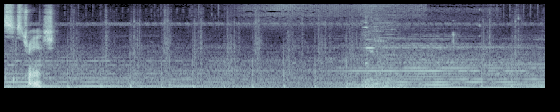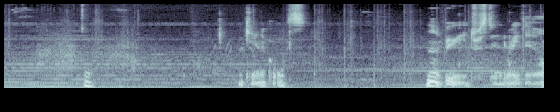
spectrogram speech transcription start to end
It's just trash. Oh. Mechanicals. Not very interested right now.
